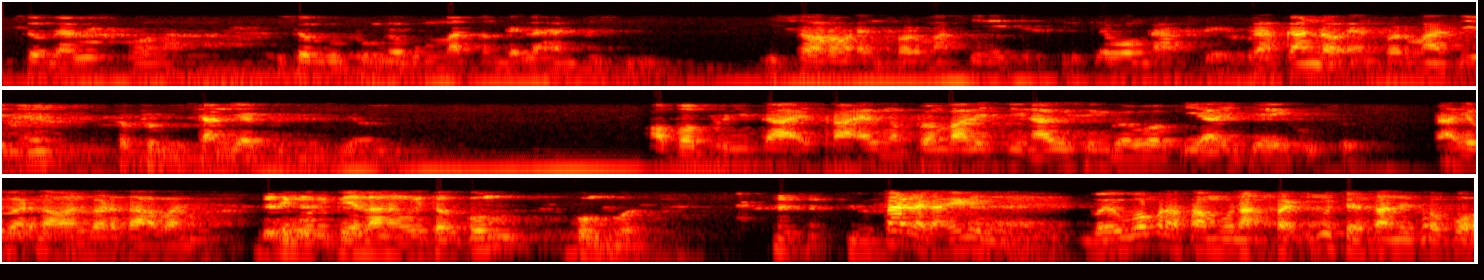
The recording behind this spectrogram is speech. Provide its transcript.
iso gawe sekolah, iso hubungno umat sampai lahan bisnis. Iso roh informasi ini jadi wong kafir. Bahkan roh informasi ini kebemisan ya bisnis apa berita Israel ngebom Palestina sing gawa kiai kiai khusus. Ayo wartawan-wartawan sing uripe lanang wedok kum kumpul. Fair gak iki? Mbok wong rasa munafik iku jasane sapa?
